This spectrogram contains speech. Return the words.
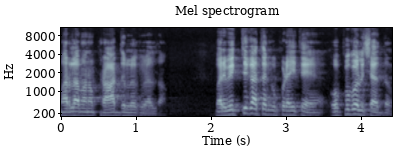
మరలా మనం ప్రార్థనలోకి వెళ్దాం. మరి వ్యక్తిగతంగా ఇప్పుడైతే ఒప్పుగోలు చేద్దాం.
